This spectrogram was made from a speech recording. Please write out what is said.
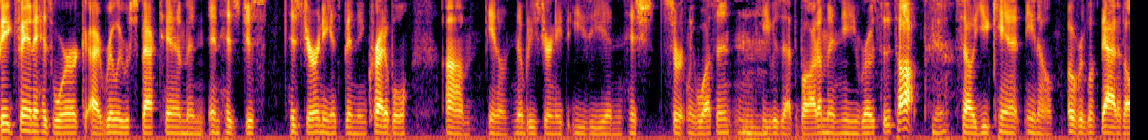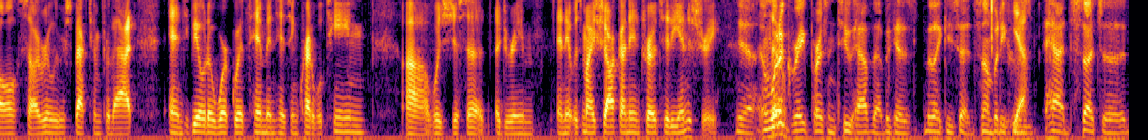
big fan of his work. I really respect him and and his just his journey has been incredible. Um, you know, nobody's journey is easy, and his certainly wasn't. And he was at the bottom, and he rose to the top. Yeah. So you can't you know overlook that at all. So I really respect him for that, and to be able to work with him and his incredible team uh, was just a, a dream. And it was my shotgun intro to the industry. Yeah, and So- what a great person to have that because, like you said, somebody who's Yeah. had such a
